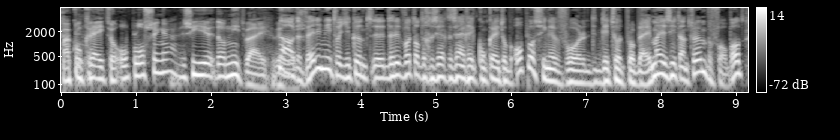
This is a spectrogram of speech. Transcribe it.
Maar concrete oplossingen zie je dan niet bij? Wilders? Nou, dat weet ik niet. Want je kunt, uh, er wordt altijd gezegd, er zijn geen concrete oplossingen voor dit soort problemen. Maar je ziet aan Trump bijvoorbeeld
